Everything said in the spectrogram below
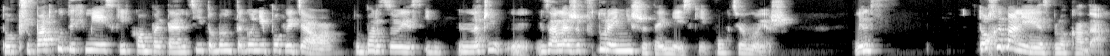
to w przypadku tych miejskich kompetencji to bym tego nie powiedziała. To bardzo jest, znaczy zależy w której niszy tej miejskiej funkcjonujesz. Więc to chyba nie jest blokada.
